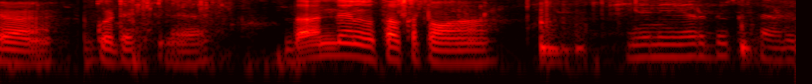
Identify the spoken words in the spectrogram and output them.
యా, కొట్టేసిందా? దాన్ని నేను తొక్కటమా? నేను ఏడు దొక్కుతాడు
